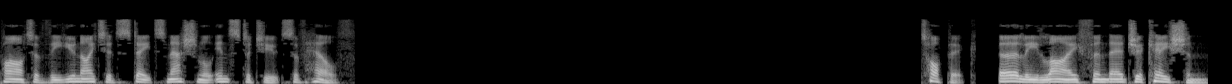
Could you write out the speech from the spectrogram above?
part of the United States National Institutes of Health. Early life and education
